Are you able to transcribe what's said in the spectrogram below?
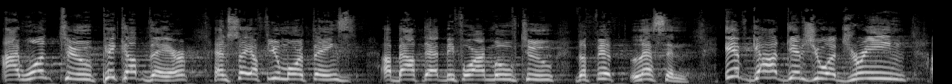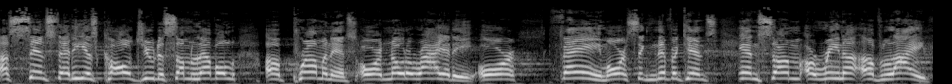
I want to pick up there and say a few more things about that before I move to the fifth lesson. If God gives you a dream, a sense that He has called you to some level of prominence or notoriety or fame or significance in some arena of life,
